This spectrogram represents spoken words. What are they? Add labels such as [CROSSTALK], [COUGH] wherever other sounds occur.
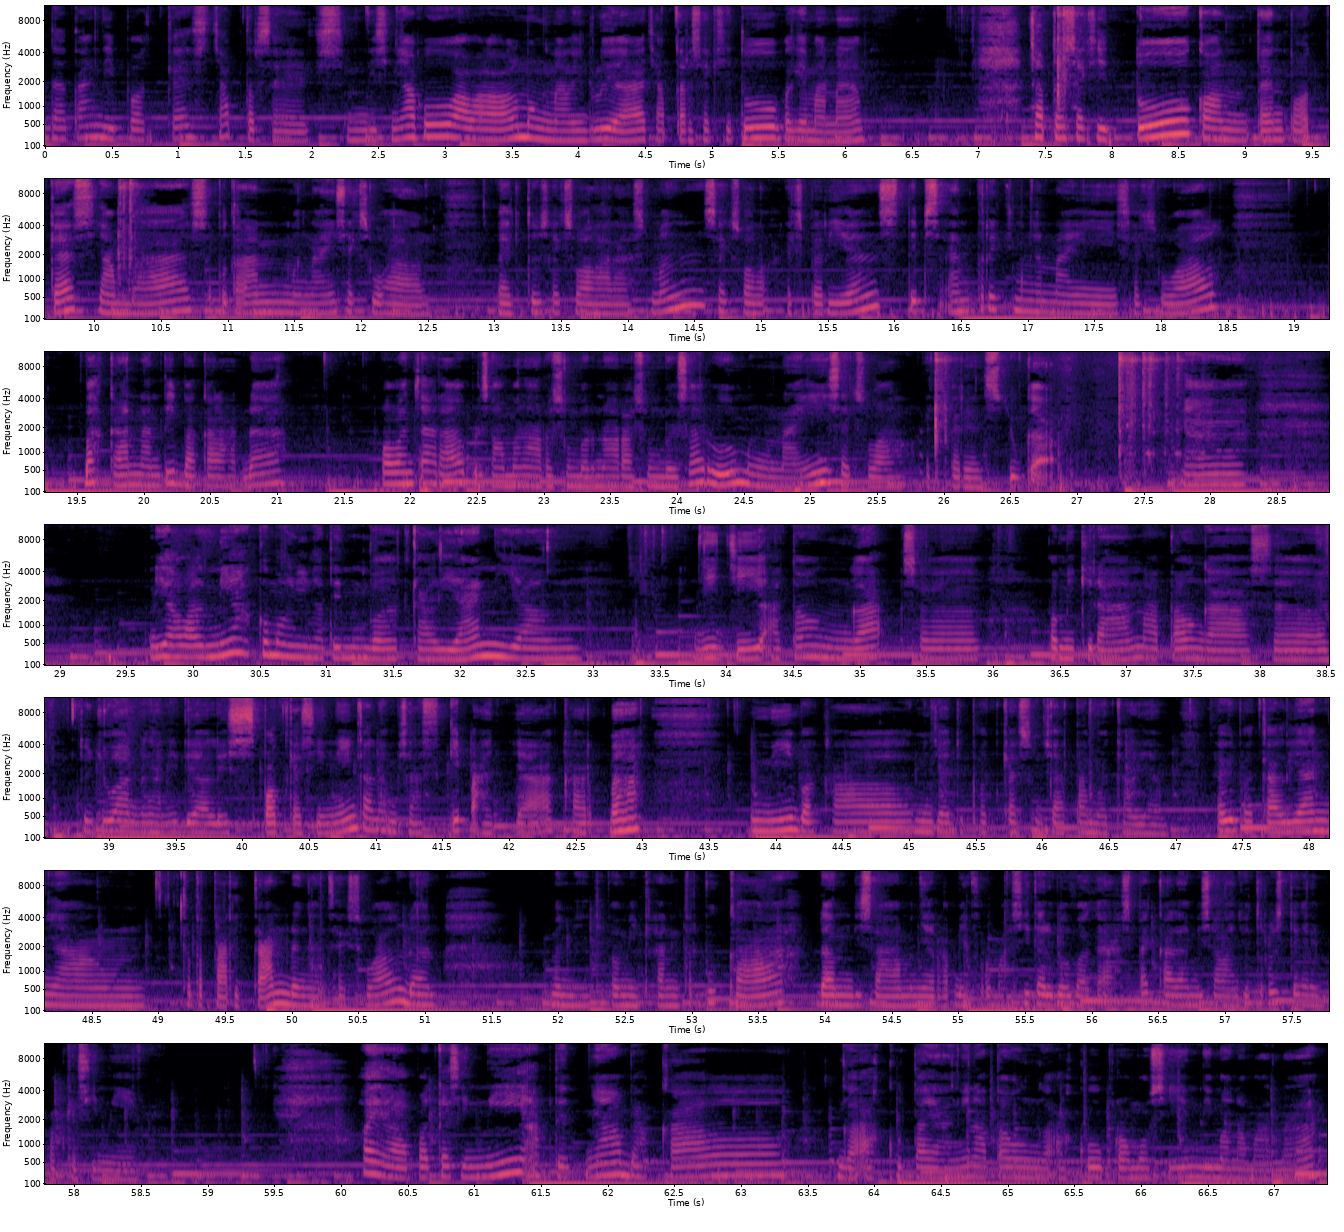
Selamat datang di podcast Chapter Sex. Di sini aku awal-awal mau kenalin dulu ya Chapter Sex itu bagaimana. Chapter Sex itu konten podcast yang bahas seputaran mengenai seksual baik itu seksual harassment, seksual experience, tips and trick mengenai seksual. Bahkan nanti bakal ada wawancara bersama narasumber-narasumber seru mengenai seksual experience juga. Nah, di awal ini aku mau ngingetin buat kalian yang jijik atau enggak sepemikiran atau enggak setujuan dengan idealis podcast ini kalian bisa skip aja karena ini bakal menjadi podcast senjata buat kalian. Tapi buat kalian yang ketertarikan dengan seksual dan memiliki pemikiran terbuka dan bisa menyerap informasi dari berbagai aspek kalian bisa lanjut terus dengerin podcast ini oh ya podcast ini update-nya bakal nggak aku tayangin atau nggak aku promosiin di mana-mana.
